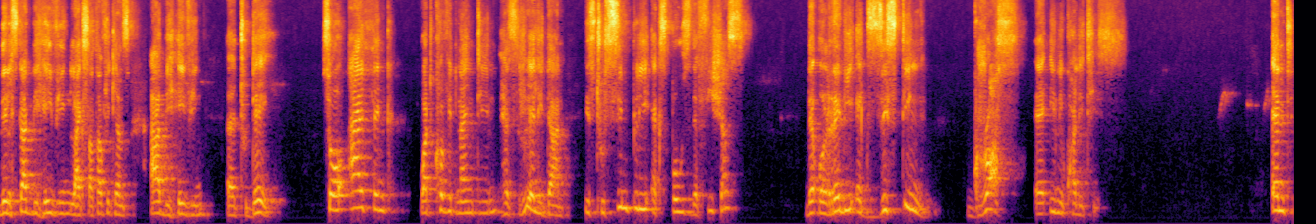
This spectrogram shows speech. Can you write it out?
they'll start behaving like South Africans are behaving uh, today. So I think what COVID 19 has really done is to simply expose the fissures, the already existing gross uh, inequalities. And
